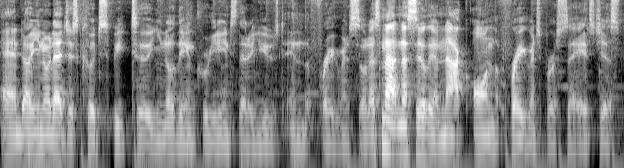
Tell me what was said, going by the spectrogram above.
And uh, you know, that just could speak to, you know, the ingredients that are used in the fragrance. So that's not necessarily a knock on the fragrance per se. It's just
